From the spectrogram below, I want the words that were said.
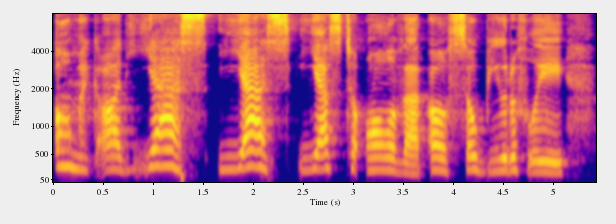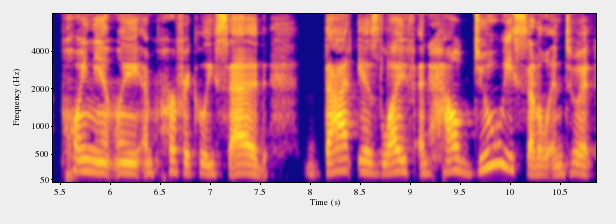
Oh my God. Yes. Yes. Yes to all of that. Oh, so beautifully, poignantly, and perfectly said. That is life. And how do we settle into it?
